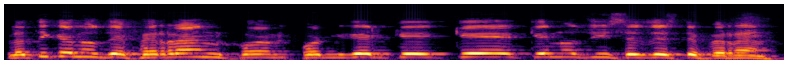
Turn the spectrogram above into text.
Platícanos de Ferran, Juan, Juan Miguel, ¿qué, ¿qué, qué, nos dices de este Ferran?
